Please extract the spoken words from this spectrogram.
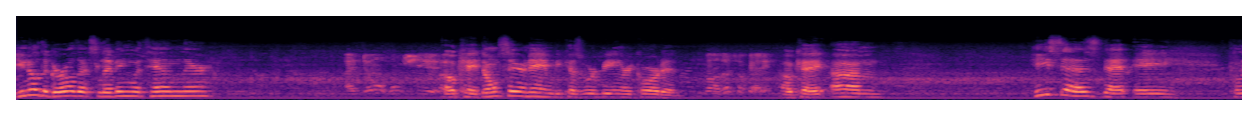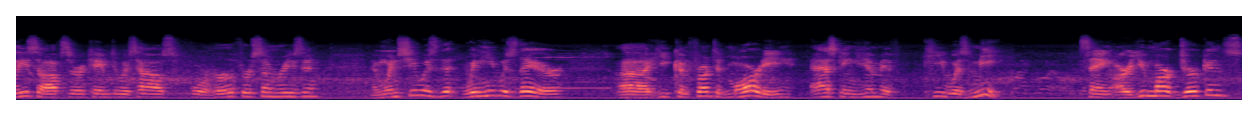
do you know the girl that's living with him there? I know who she is. Okay, don't say her name because we're being recorded. No, that's okay. Okay, um, he says that a police officer came to his house for her for some reason, and when she was th- when he was there, uh, he confronted Marty, asking him if he was me, saying, "Are you Mark Jerkins?"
